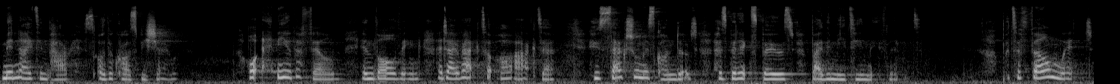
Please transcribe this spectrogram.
Midnight in Paris, or The Cosby Show, or any other film involving a director or actor whose sexual misconduct has been exposed by the Me Too movement. But a film which,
